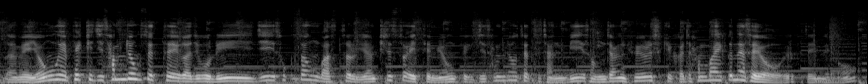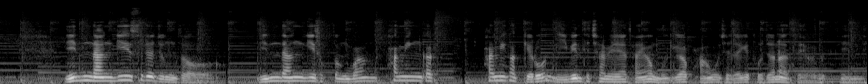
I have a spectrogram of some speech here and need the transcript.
그 다음에 영웅의 패키지 3종 세트 해가지고 리지 속성 마스터를 위한 필수 아이템 영웅 패키지 3종 세트 장비 성장 효율 스킬까지 한 방에 끝내세요. 이렇게 돼 있네요. 닌단기 수료 증서, 닌단기 속성방 파밍각 파밍각계론 이벤트 참여해 다양한 무기와 방어 제작에 도전하세요. 이렇게 돼 있네.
